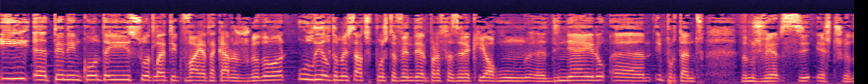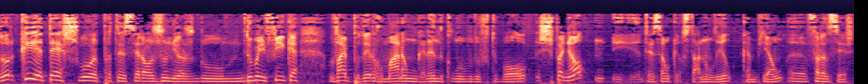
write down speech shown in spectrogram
e, uh, tendo em conta isso, o Atlético vai atacar o jogador. O Lille também está disposto a vender para fazer aqui algum uh, dinheiro. Uh, e, portanto, vamos ver se este jogador, que até chegou a pertencer aos júniores do, do Benfica, vai poder rumar a um grande clube do futebol espanhol. E atenção que ele está no Lille, campeão francês.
